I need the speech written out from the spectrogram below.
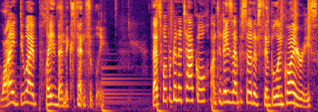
why do I play them extensively? That's what we're going to tackle on today's episode of Simple Inquiries.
